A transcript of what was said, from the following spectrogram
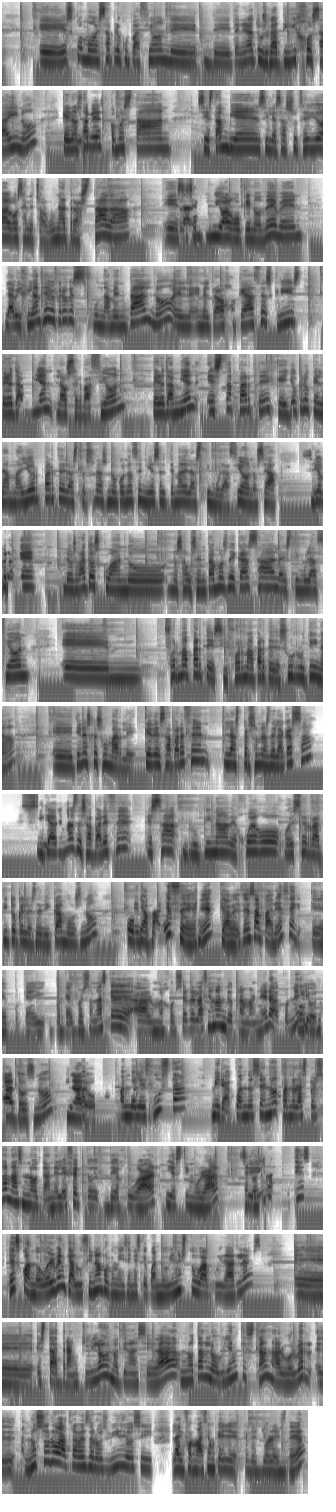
eh, es como esa preocupación de, de, tener a tus gatijos ahí, ¿no? Que no sabes cómo están, si están bien, si les ha sucedido algo, si han hecho alguna trastada, eh, si se han comido algo que no deben. La vigilancia yo creo que es fundamental ¿no? en, en el trabajo que haces, Chris, pero también la observación, pero también esta parte que yo creo que la mayor parte de las personas no conocen y es el tema de la estimulación. O sea, yo creo que los gatos cuando nos ausentamos de casa, la estimulación... Eh, forma parte, si forma parte de su rutina, eh, tienes que sumarle que desaparecen las personas de la casa y que además desaparece esa rutina de juego o ese ratito que les dedicamos, ¿no? O que aparece, ¿eh? que a veces aparece, que, porque, hay, porque hay personas que a lo mejor se relacionan de otra manera con, ellos. Con gatos, ¿no? Claro. cuando les gusta, Mira, cuando, se no, cuando las personas notan el efecto de jugar y estimular en los es cuando vuelven que alucinan porque me dicen es que cuando vienes tú a cuidarles eh, está tranquilo, no tiene ansiedad, notan lo bien que están al volver, eh, no solo a través de los vídeos y la información que, yo les dé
